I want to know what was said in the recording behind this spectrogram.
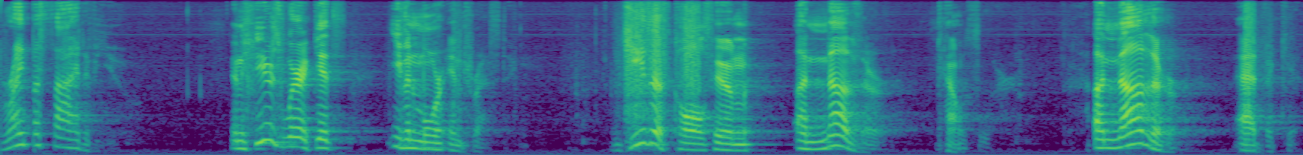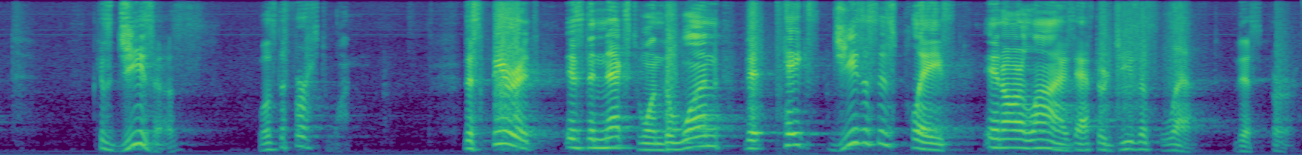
right beside of you. And here's where it gets even more interesting. Jesus calls him another counselor, another advocate. Because Jesus was the first one. The Spirit is the next one, the one that takes Jesus' place in our lives after Jesus left this earth.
